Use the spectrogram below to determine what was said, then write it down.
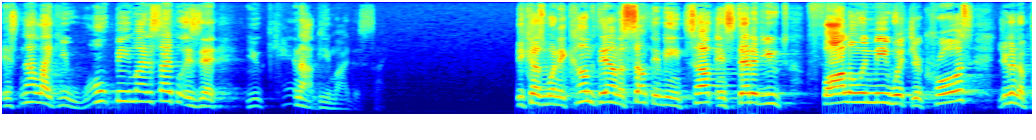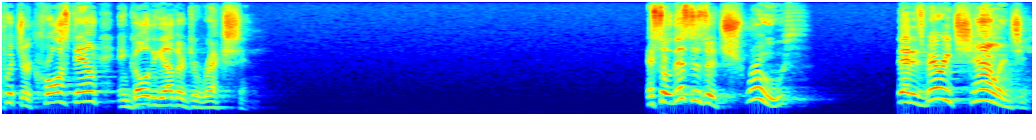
it's not like you won't be my disciple, it's that you cannot be my disciple. Because when it comes down to something being tough, instead of you following me with your cross, you're going to put your cross down and go the other direction. And so, this is a truth that is very challenging,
